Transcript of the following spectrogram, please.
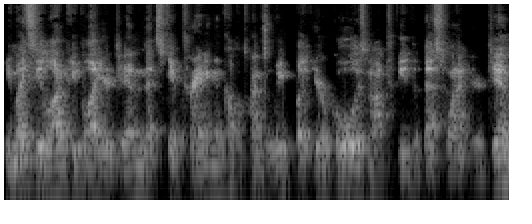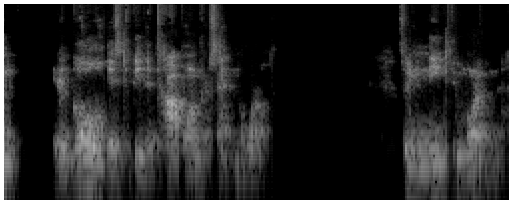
You might see a lot of people at your gym that skip training a couple times a week, but your goal is not to be the best one at your gym. Your goal is to be the top 1% in the world. So you need to do more than that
